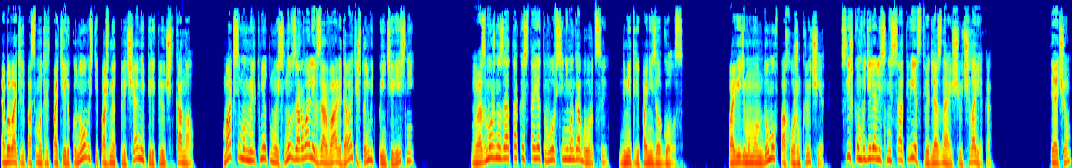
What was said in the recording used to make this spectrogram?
Обыватель посмотрит по телеку новости, пожмет плечами и переключит канал. Максимум мелькнет мысль, ну взорвали взорвали, давайте что-нибудь поинтересней. Возможно, за атакой стоят вовсе не магоборцы, Дмитрий понизил голос. По-видимому, он думал в похожем ключе. Слишком выделялись несоответствия для знающего человека. Ты о чем?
